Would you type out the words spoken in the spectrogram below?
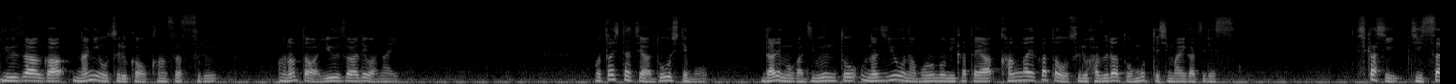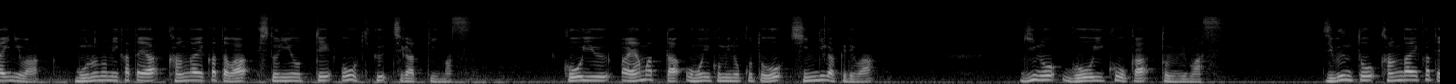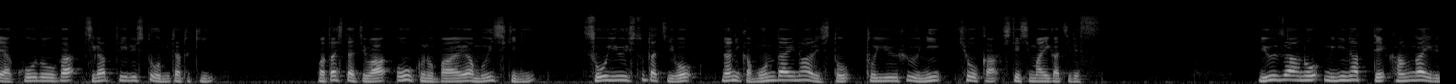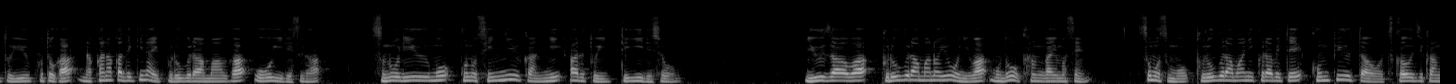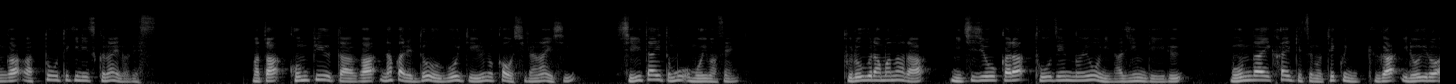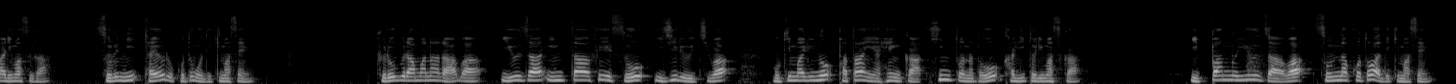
ユーザーが何をするかを観察する。あなたはユーザーではない。私たちはどうしても誰もが自分と同じようなものの見方や考え方をするはずだと思ってしまいがちです。しかし実際にはものの見方や考え方は人によって大きく違っています。こういう誤った思い込みのことを心理学では義の合意効果と呼びます。自分と考え方や行動が違っている人を見たとき私たちは多くの場合は無意識にそういう人たちを何か問題のある人というふうに評価してしまいがちです。ユーザーの身になって考えるということがなかなかできないプログラマーが多いですが、その理由もこの先入観にあると言っていいでしょう。ユーザーはプログラマのようにはものを考えません。そもそもプログラマに比べてコンピューターを使う時間が圧倒的に少ないのです。またコンピューターが中でどう動いているのかを知らないし、知りたいとも思いません。プログラマなら日常から当然のように馴染んでいる問題解決のテクニックがいろいろありますが、それに頼ることもできません。プログラマならばユーザーインターフェースをいじるうちはお決まりのパターンや変化、ヒントなどを嗅ぎ取りますが、一般のユーザーはそんなことはできません。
